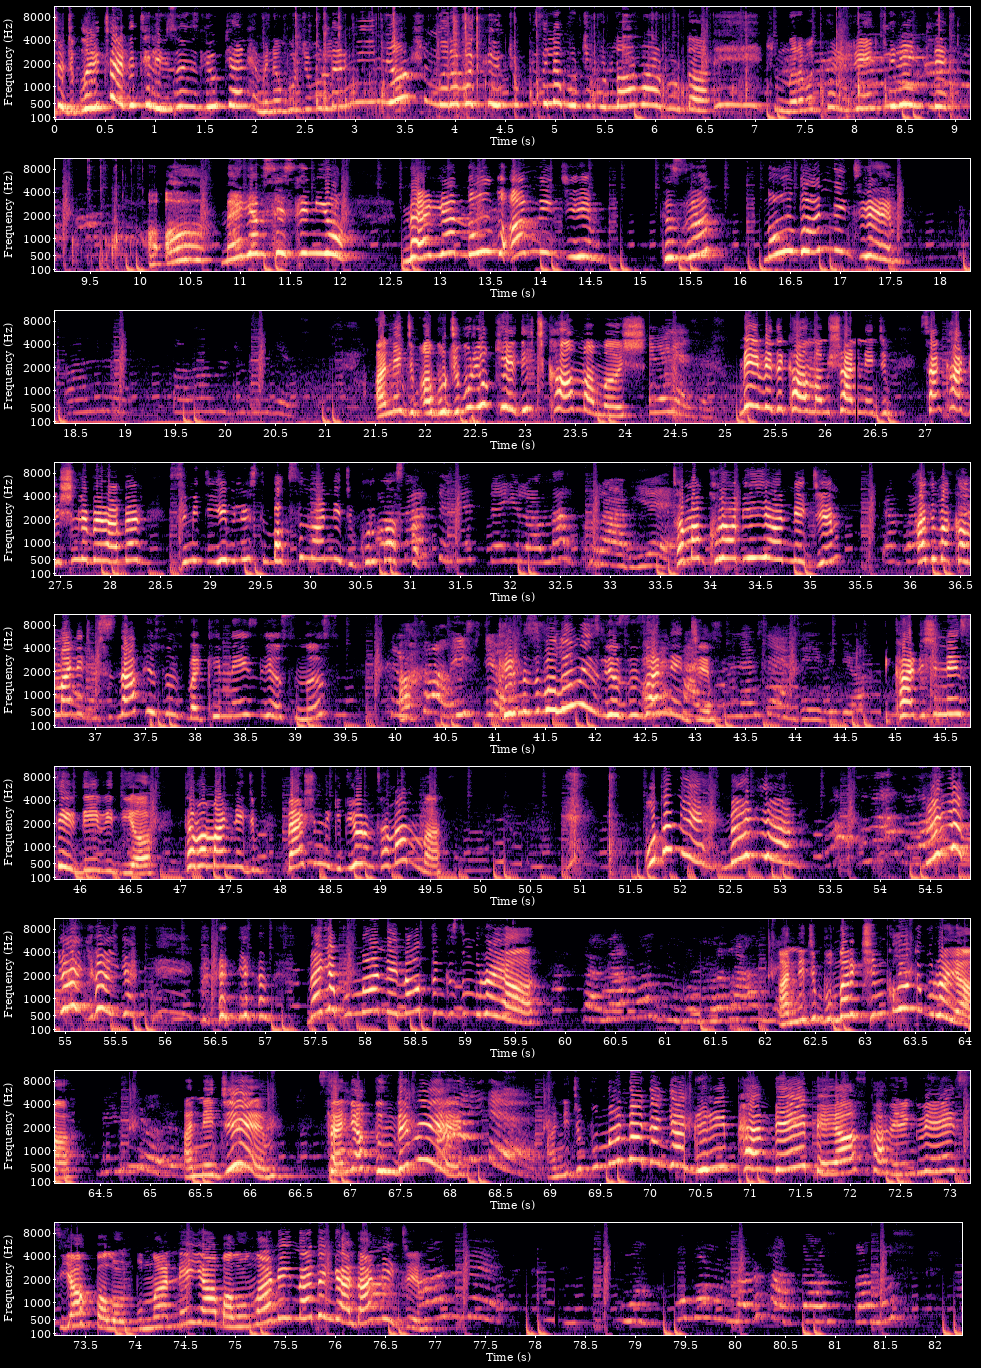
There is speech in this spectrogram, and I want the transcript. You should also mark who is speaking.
Speaker 1: Çocuklar içeride televizyon izliyorken hemen abur cuburlarımı yiyeyim ya. Şunlara bakın. Çok güzel abur cuburlar var burada. Şunlara bakın. Renkli renkli. Aa Meryem sesleniyor. Meryem ne oldu anneciğim? Kızım ne oldu anneciğim? Anneciğim abur cubur yok ki evde hiç kalmamış. Meyve de kalmamış anneciğim. Sen kardeşinle beraber simit yiyebilirsin. Baksana anneciğim kuru pasta.
Speaker 2: Onlar simit değil onlar kurabiye.
Speaker 1: Tamam kurabiye ye anneciğim. Hadi bakalım anneciğim siz ne yapıyorsunuz bakayım ne izliyorsunuz?
Speaker 2: Kırmızı balı istiyorum.
Speaker 1: Kırmızı balığı mı izliyorsunuz anneciğim?
Speaker 2: Kardeşimin en sevdiği video.
Speaker 1: Kardeşinin en sevdiği video. Tamam anneciğim ben şimdi gidiyorum tamam mı? Anneciğim bunları kim koydu buraya?
Speaker 2: Bilmiyorum.
Speaker 1: Anneciğim sen yaptın değil mi?
Speaker 2: Hayır.
Speaker 1: Anneciğim bunlar nereden geldi? Gri, pembe, beyaz, kahverengi ve siyah balon. Bunlar ne ya? Balonlar ne? Nereden geldi anneciğim?
Speaker 2: Anne. Bu, bu balonları patlatmamız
